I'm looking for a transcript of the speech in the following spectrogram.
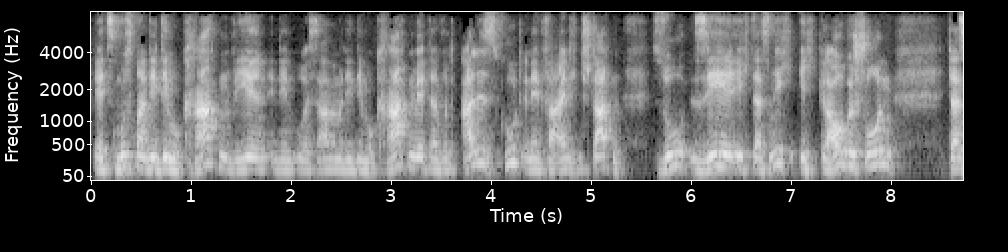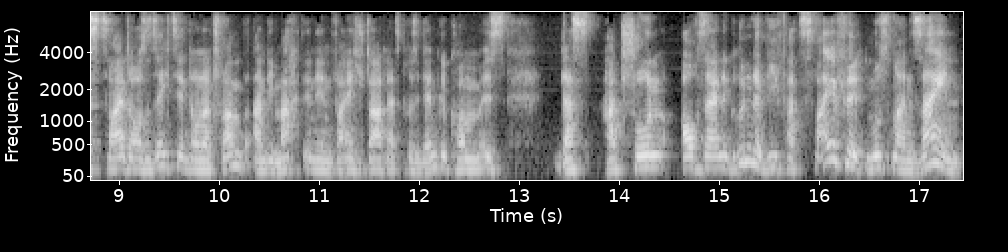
jetzt muss man die Demokraten wählen in den USA. Wenn man die Demokraten wählt, dann wird alles gut in den Vereinigten Staaten. So sehe ich das nicht. Ich glaube schon, dass 2016 Donald Trump an die Macht in den Vereinigten Staaten als Präsident gekommen ist. Das hat schon auch seine Gründe. Wie verzweifelt muss man sein?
